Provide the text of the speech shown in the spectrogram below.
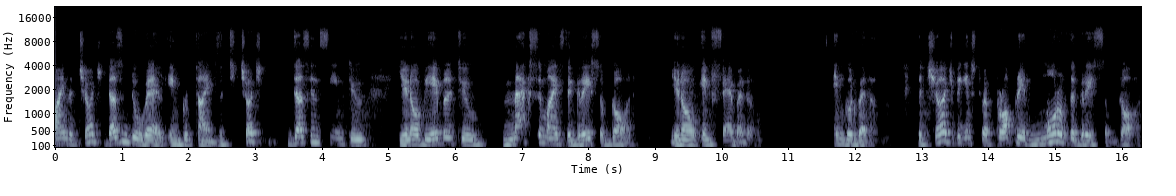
find the church doesn't do well in good times. The church doesn't seem to, you know, be able to maximize the grace of God, you know, in fair weather, in good weather. The church begins to appropriate more of the grace of God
